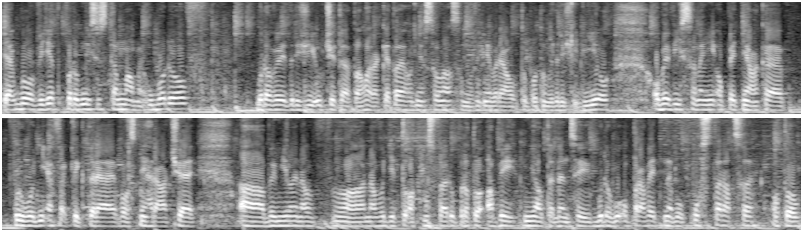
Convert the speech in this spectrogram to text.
Jak bylo vidět, podobný systém máme u bodov budovy vydrží určité. Tahle raketa je hodně silná, samozřejmě v reálu to potom vydrží díl. Objeví se na ní opět nějaké průvodní efekty, které vlastně hráče by měli navodit tu atmosféru pro to, aby měl tendenci budovu opravit nebo postarat se o to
